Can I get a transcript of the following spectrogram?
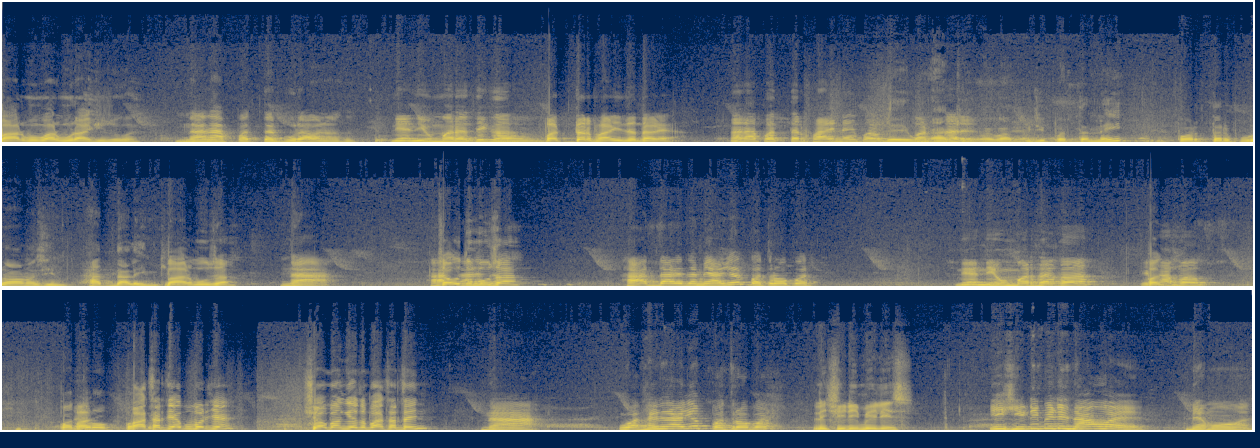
બારમું બારમું રાખી છું ના ના પત્તર પુરાવાના છે. ને એની ઉંમર હતી કે? પત્તર ફાડી જતા રહ્યા. ના ના પત્તર ફાઈ નહીં પણ પથ્થર. પત્તર બાપુજી પત્તર નહીં પથ્થર પુરાવાનો છે હાથ દાળે એમ બારમું છે? ના. ચૌદમું છે? હાથ દાળે તમે આવજો ને પત્રો પર? ને એની ઉંમર છે કે? પત્રો પાછળથી આપવું પડશે શો બાંગ્યો તો પાછળ થઈને? ના હું થઈને આવજો પત્રો પર. એટલે સીડી મેલીશ? એ સીડી મેલી ના હોય મેમો હોય.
